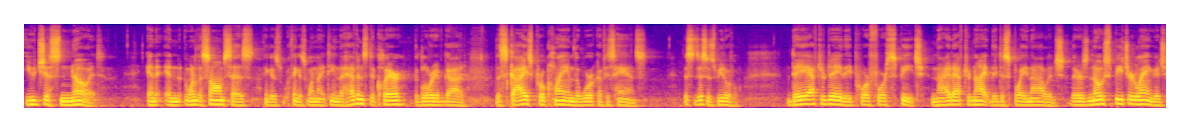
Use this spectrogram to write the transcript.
you just know it. And, and one of the Psalms says, I think, it's, I think it's 119, the heavens declare the glory of God, the skies proclaim the work of his hands. This, this is beautiful. Day after day, they pour forth speech. Night after night, they display knowledge. There is no speech or language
